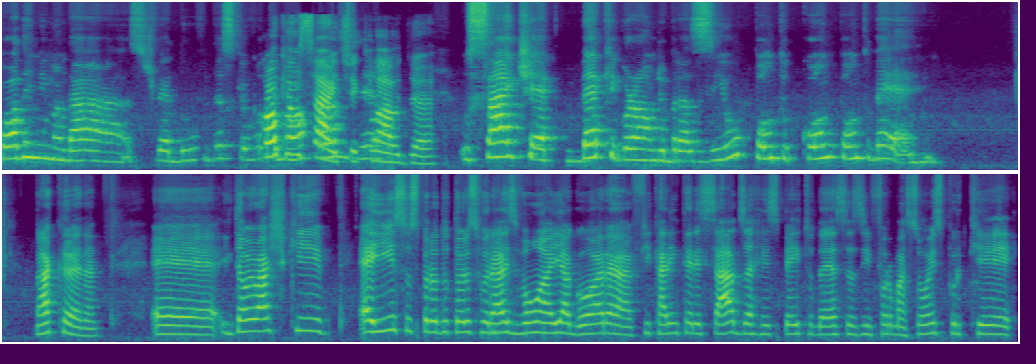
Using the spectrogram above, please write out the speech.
podem me mandar se tiver dúvidas que eu vou. Qual que é o site, prazer. Cláudia? O site é backgroundbrasil.com.br. Bacana. É, então eu acho que é isso, os produtores rurais vão aí agora ficar interessados a respeito dessas informações, porque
